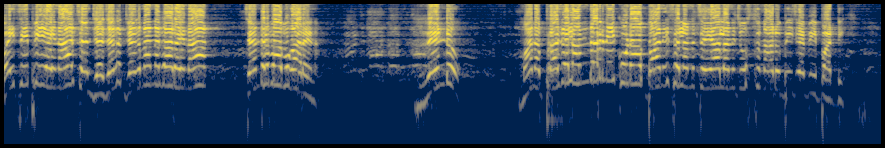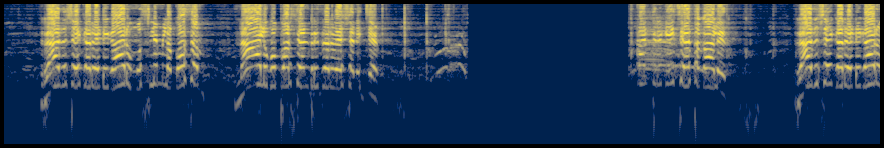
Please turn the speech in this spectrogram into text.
వైసీపీ అయినా జగ జగనన్న గారైనా చంద్రబాబు గారైనా. రెండు మన ప్రజలందరినీ కూడా బానిసలను చేయాలని చూస్తున్నారు బీజేపీ పార్టీకి. రాజశేఖర రెడ్డి గారు ముస్లింల కోసం నాలుగు పర్సెంట్ రిజర్వేషన్ ఇచ్చారు. మంత్రికి చేత కాలేదు. రాజశేఖర రెడ్డి గారు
